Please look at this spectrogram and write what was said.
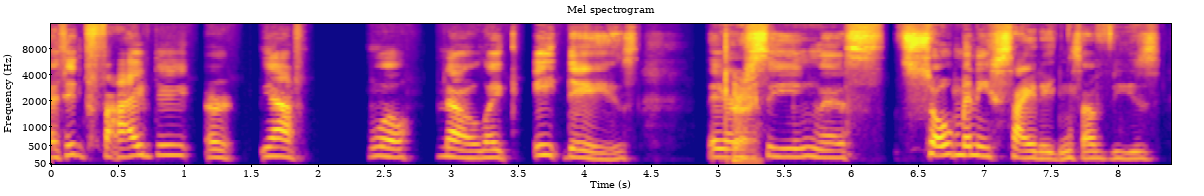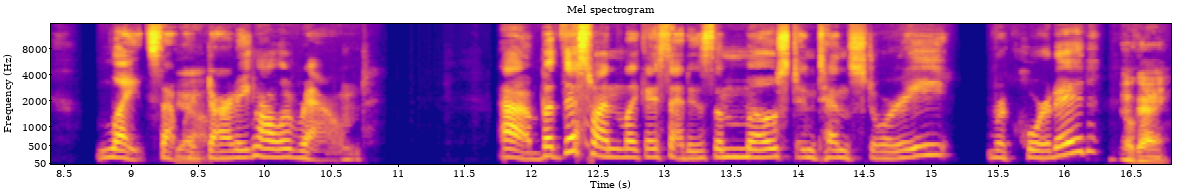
I think five day or yeah, well, no, like eight days. They are seeing this so many sightings of these lights that were darting all around. Uh, but this one, like I said, is the most intense story recorded Okay.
